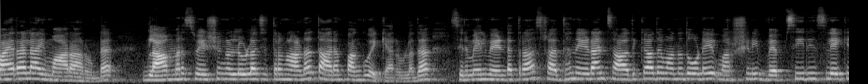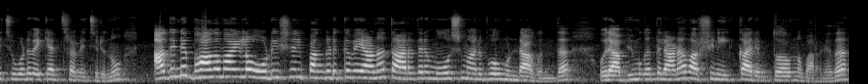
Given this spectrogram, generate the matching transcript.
വൈറലായി മാറാറുണ്ട്. ഗ്ലാമറസ് വേഷങ്ങളിലുള്ള ചിത്രങ്ങളാണ് താരം പങ്കുവയ്ക്കാറുള്ളത്. സിനിമയിൽ വേണ്ടത്ര ശ്രദ്ധ നേടാൻ സാധിക്കാതെ വന്നതോടെ വർഷിണി വെബ് സീരീസിലേക്ക് ചുവടുവെക്കാൻ ശ്രമിച്ചിരുന്നു. അതിന്റെ ഭാഗമായുള്ള ഓഡീഷനിൽ പങ്കെടുക്കവെയാണ് താരത്തിന് മോശം അനുഭവം ഉണ്ടാകുന്നത്. ഒരു അഭിമുഖത്തിലാണ് വർഷിണി ഇക്കാര്യം തുറന്നു പറഞ്ഞത്.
